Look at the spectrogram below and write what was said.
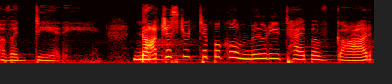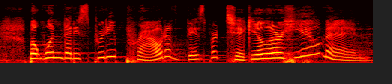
of a deity. Not just your typical moody type of God, but one that is pretty proud of this particular human.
